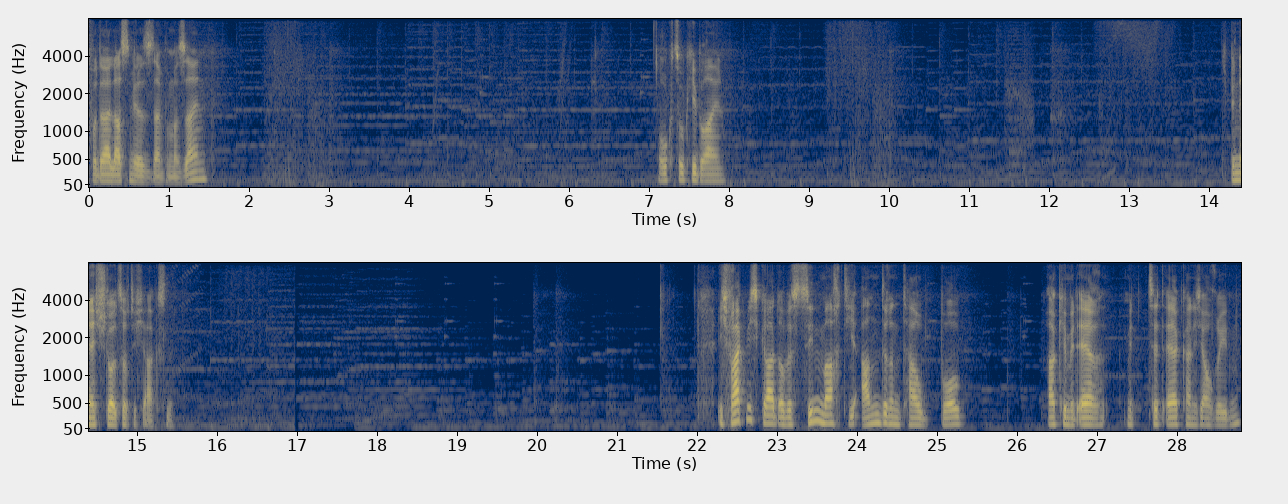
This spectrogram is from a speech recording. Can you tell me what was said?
Von daher lassen wir das jetzt einfach mal sein. Ruckzuck hier rein. bin echt stolz auf dich, Axel. Ich frage mich gerade, ob es Sinn macht, die anderen Taubo... Okay, mit R, mit ZR kann ich auch reden.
